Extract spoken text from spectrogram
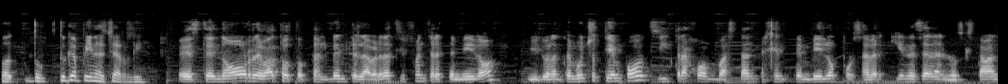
¿tú, ¿Tú qué opinas, Charlie? Este, no rebato totalmente, la verdad sí fue entretenido y durante mucho tiempo sí trajo bastante gente en vilo por saber quiénes eran los que estaban,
